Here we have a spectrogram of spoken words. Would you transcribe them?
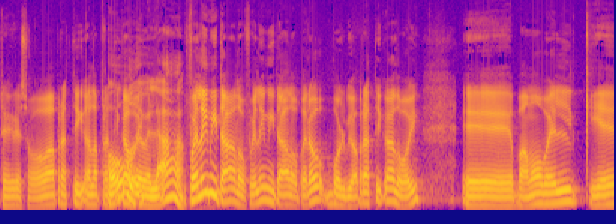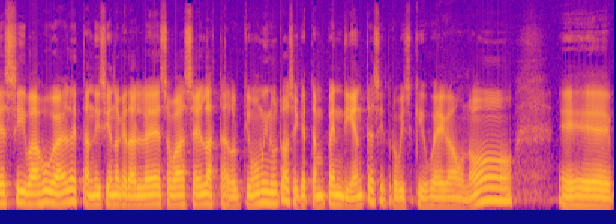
regresó a, practi- a la práctica Oh, hoy. de verdad. Fue limitado, fue limitado, pero volvió a practicar hoy. Eh, vamos a ver qué si va a jugar. Están diciendo que tal vez eso va a ser hasta el último minuto, así que están pendientes si Trubisky juega o no. Eh,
